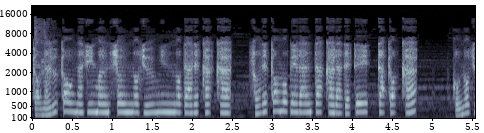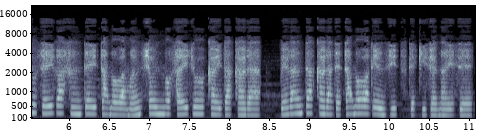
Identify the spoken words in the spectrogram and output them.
となると同じマンションの住人の誰かか、それともベランダから出て行ったとか？この女性が住んでいたのはマンションの最上階だから、ベランダから出たのは現実的じゃないぜ。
